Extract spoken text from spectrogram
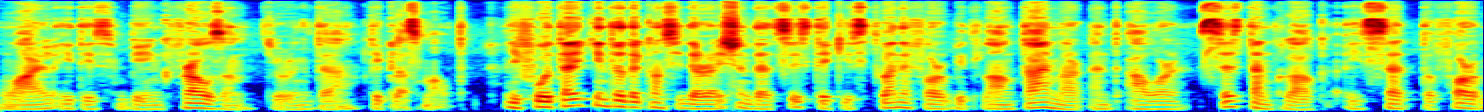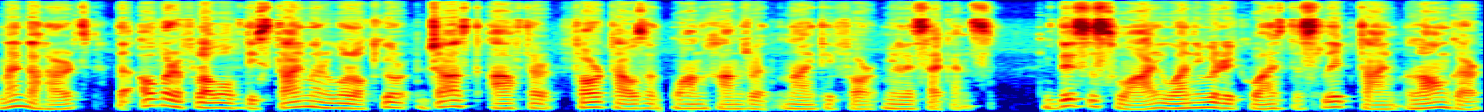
while it is being frozen during the tickless mode. If we take into the consideration that SysTick is 24-bit long timer and our system clock is set to 4 MHz, the overflow of this timer will occur just after 4194 milliseconds. This is why when we request the sleep time longer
